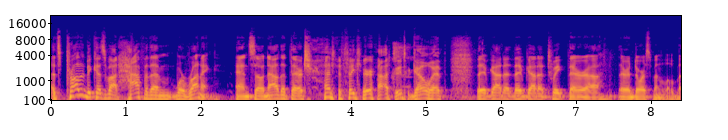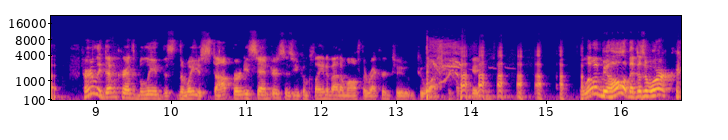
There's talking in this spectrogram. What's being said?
It's probably because about half of them were running. And so now that they're trying to figure out who to go with, they've got to they've got to tweak their uh, their endorsement a little bit. Apparently, Democrats believe this, the way you stop Bernie Sanders is you complain about him off the record to, to Washington. Lo and behold, that doesn't work.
